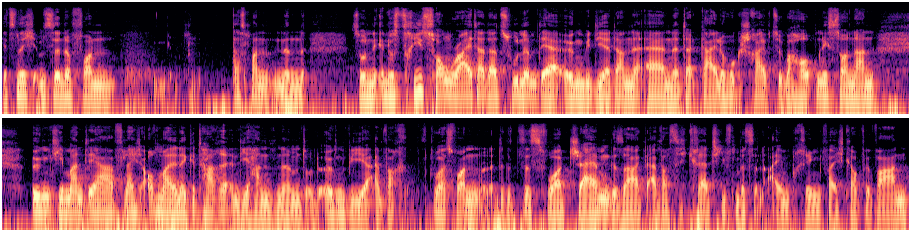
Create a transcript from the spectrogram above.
Jetzt nicht im Sinne von, dass man einen, so einen Industriesongwriter dazu nimmt, der irgendwie dir dann äh, eine geile Hook schreibt, so überhaupt nicht, sondern irgendjemand, der vielleicht auch mal eine Gitarre in die Hand nimmt und irgendwie einfach, du hast vorhin das Wort Jam gesagt, einfach sich kreativ ein bisschen einbringt, weil ich glaube, wir waren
